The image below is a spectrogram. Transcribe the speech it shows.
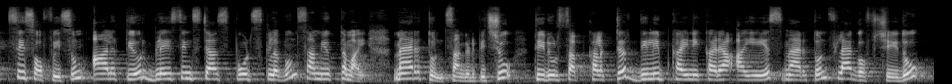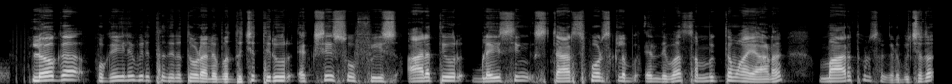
എക്സൈസ് ഓഫീസും ആലത്തിയൂർ ബ്ലേസിംഗ് സ്റ്റാർ സ്പോർട്സ് ക്ലബും സംയുക്തമായി മാരത്തോൺ സംഘടിപ്പിച്ചു. Tirur sub collector Dileep Kainikkara I marathon flag off ചെയ്തു. ലോക പുകയില വിരുദ്ധ ദിനത്തോടനുബന്ധിച്ച് Tirur excise office Alathiyur blazing star sports club എന്നിവ സംയുക്തമായാണ് മാരത്തോൺ സംഘടിപ്പിച്ചത്.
